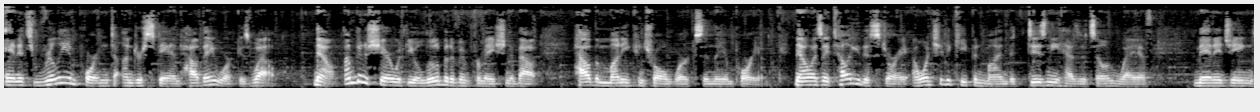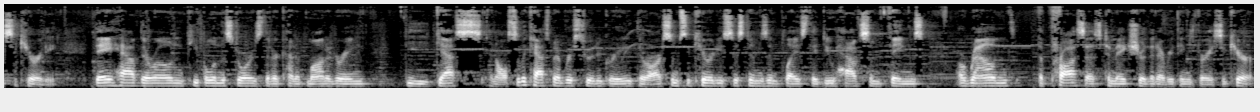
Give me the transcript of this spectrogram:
and it's really important to understand how they work as well. Now, I'm going to share with you a little bit of information about how the money control works in the Emporium. Now, as I tell you this story, I want you to keep in mind that Disney has its own way of managing security. They have their own people in the stores that are kind of monitoring the guests and also the cast members to a degree. There are some security systems in place. They do have some things around the process to make sure that everything's very secure.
